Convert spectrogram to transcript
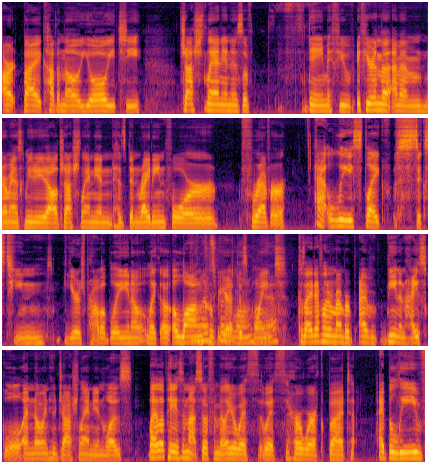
art by Kadano Yoichi. Josh Lanyon is a name if you if you're in the MM romance community at all, Josh Lanyon has been writing for forever. At least like 16 years, probably, you know, like a, a long Oh, that's career at this long, point yeah. because I definitely remember I being in high school and knowing who Josh Lanyon was. Lila Pace, I'm not so familiar with with her work, but I believe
